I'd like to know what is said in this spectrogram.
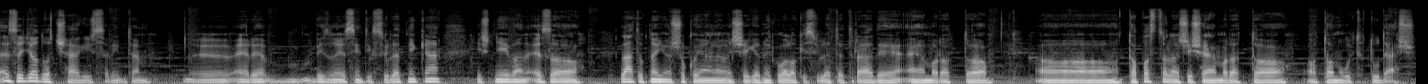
Ez egy adottság is szerintem. Erre bizonyos szintig születni kell, és nyilván ez a látok nagyon sok olyan lehetőséget, mikor valaki született rá, de elmaradt a, a tapasztalás, és elmaradt a, a tanult tudás.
